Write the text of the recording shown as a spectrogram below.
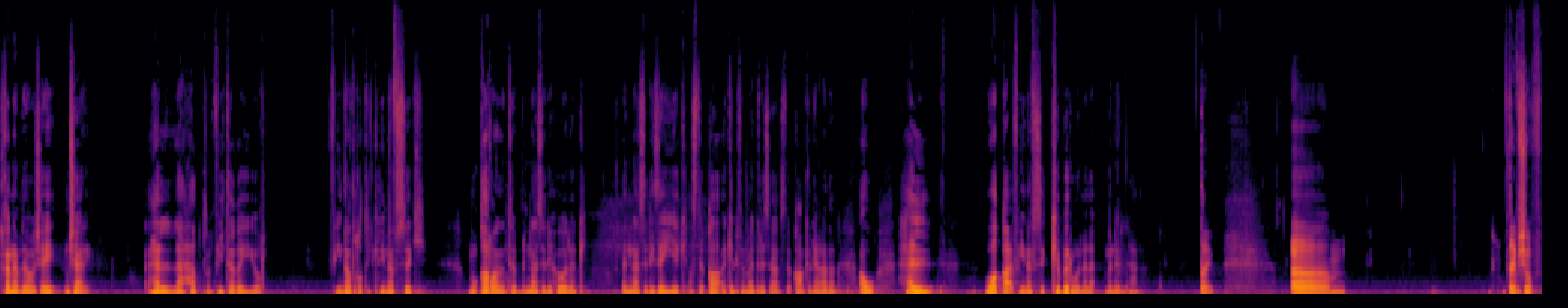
خلينا نبدأ أول شيء مشاري هل لاحظت في تغير في نظرتك لنفسك مقارنة بالناس اللي حولك الناس اللي زيك أصدقائك اللي في المدرسة أصدقائك اللي هذا أو هل وقع في نفسك كبر ولا لا من ال- هذا طيب. آم طيب شوف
